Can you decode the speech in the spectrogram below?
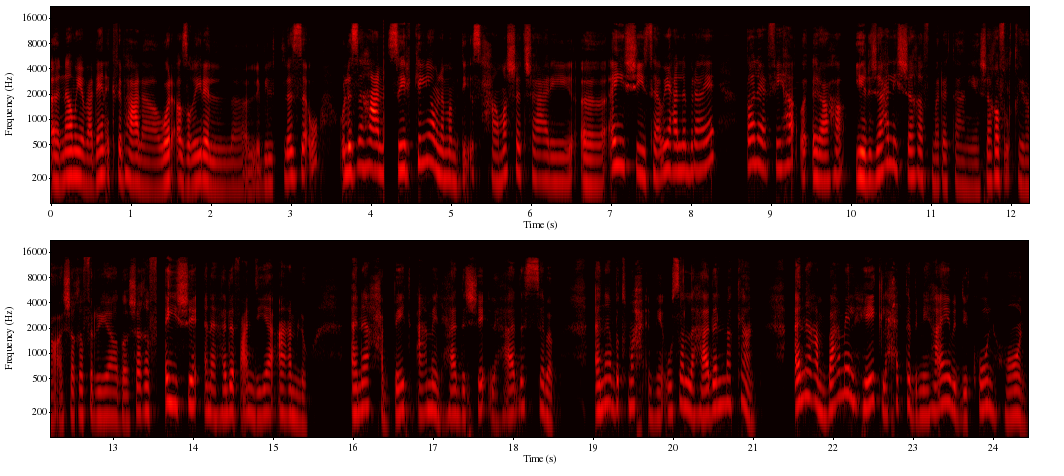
آه، ناوية بعدين أكتبها على ورقة صغيرة اللي بيتلزقوا ولزقها على تصير كل يوم لما بدي اصحى مشط شعري آه، أي شيء ساويه على المراية طالع فيها واقراها يرجع لي الشغف مرة تانية شغف القراءة شغف الرياضة شغف أي شيء أنا هدف عندي إياه أعمله. أنا حبيت أعمل هذا الشيء لهذا السبب. أنا بطمح أني أوصل لهذا المكان. أنا عم بعمل هيك لحتى بالنهاية بدي أكون هون.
